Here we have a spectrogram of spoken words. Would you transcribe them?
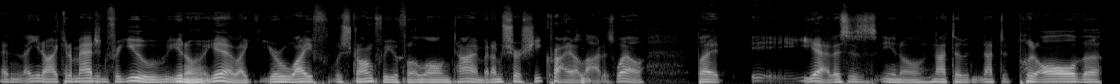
and uh, you know i can imagine for you you know yeah like your wife was strong for you for a long time but i'm sure she cried a lot as well. But yeah this is you know not to not to put all the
